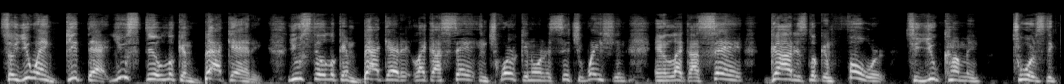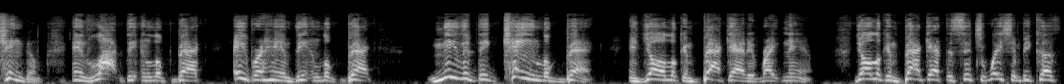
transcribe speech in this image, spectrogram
So you ain't get that. You still looking back at it. You still looking back at it, like I said, and twerking on the situation. And like I said, God is looking forward to you coming towards the kingdom. And Lot didn't look back. Abraham didn't look back. Neither did Cain look back. And y'all looking back at it right now. Y'all looking back at the situation because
